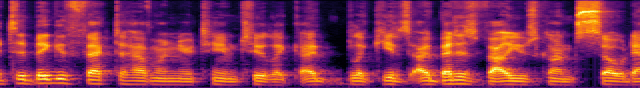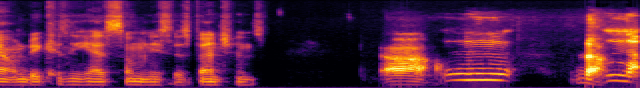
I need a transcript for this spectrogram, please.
it's a big effect to have on your team too. Like I like he's I bet his value's gone so down because he has so many suspensions. Uh, Mm, no. no,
